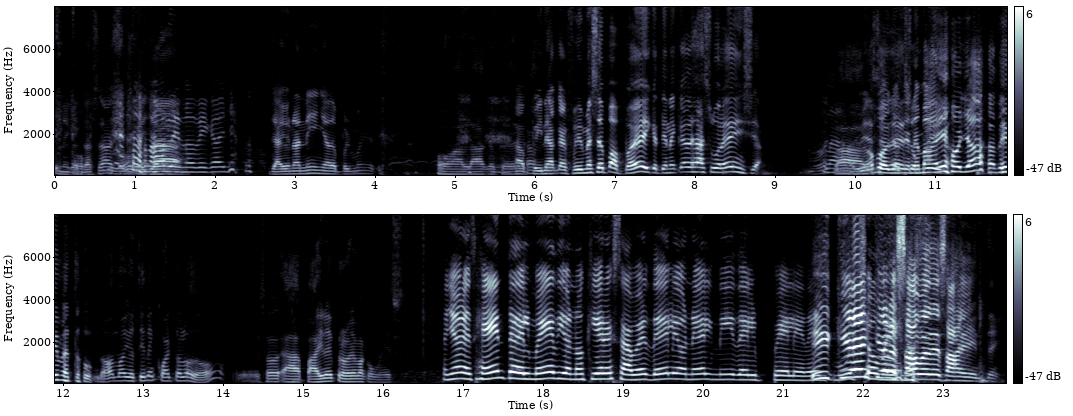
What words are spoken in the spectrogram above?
Tienen que porque Amable, ya, no digo yo. ya hay una niña de por medio. Ojalá que te dé A ca- Pina que firme ese papel y que tiene que dejar su herencia. Claro. Claro. Olvídese No, pues ya tiene más hijos ya, dime tú. No, no, ellos tienen cuarto los dos. Eso, ah, ahí no hay problema con eso. Señores, gente del medio no quiere saber de Leonel ni del PLD. ¿Y quién quiere menos. saber de esa gente?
